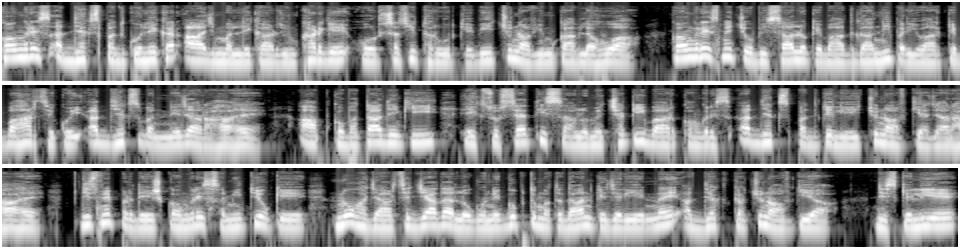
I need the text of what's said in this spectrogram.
कांग्रेस अध्यक्ष पद को लेकर आज मल्लिकार्जुन खड़गे और शशि थरूर के बीच चुनावी मुकाबला हुआ। कांग्रेस में 24 सालों के बाद गांधी परिवार के बाहर से कोई अध्यक्ष बनने जा रहा है। आपको बता दें कि एक सालों में छठी बार कांग्रेस अध्यक्ष पद के लिए चुनाव किया जा रहा है, जिसमें प्रदेश कांग्रेस समितियों के 9000 से ज़्यादा लोगों ने गुप्त मतदान के ज़रिए नए अध्यक्ष का चुनाव किया, जिसके लिए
